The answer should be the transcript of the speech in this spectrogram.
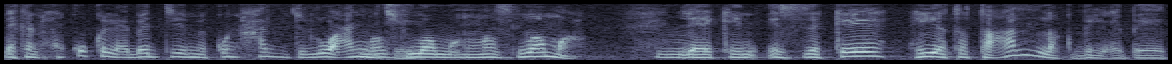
لكن حقوق العباد دي لما يكون حد له عندي مظلمة. مظلمة. لكن الزكاة هي تتعلق بالعباد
